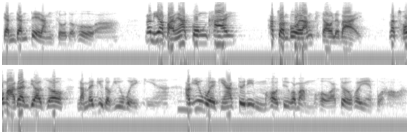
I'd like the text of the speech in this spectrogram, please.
点点对人走的后啊。那你要把人家公开，啊，全部人跳了吧？那筹码乱掉之后，人要叫就叫未行，啊，叫未行对你唔好，对我嘛唔好啊，对我会员也不好啊。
